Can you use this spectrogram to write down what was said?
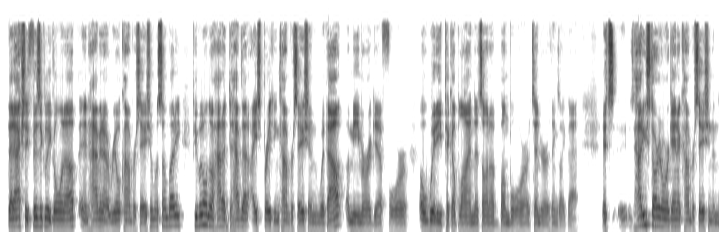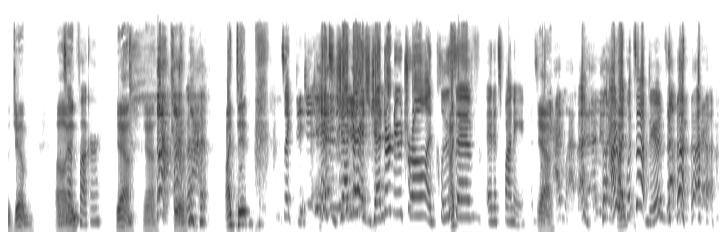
that actually physically going up and having a real conversation with somebody, people don't know how to have that ice breaking conversation without a meme or a gif or a witty pickup line that's on a Bumble or a Tinder or things like that. It's, it's how do you start an organic conversation in the gym? What's Uh, up, and- fucker? yeah, yeah, true. I did. It's like Did you do it's gender, gym? it's gender neutral, inclusive, and it's funny. It's Yeah. funny. I'd laugh at it. I'd be like, I'm like, what's up, dude? What's up, What's up, homie?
